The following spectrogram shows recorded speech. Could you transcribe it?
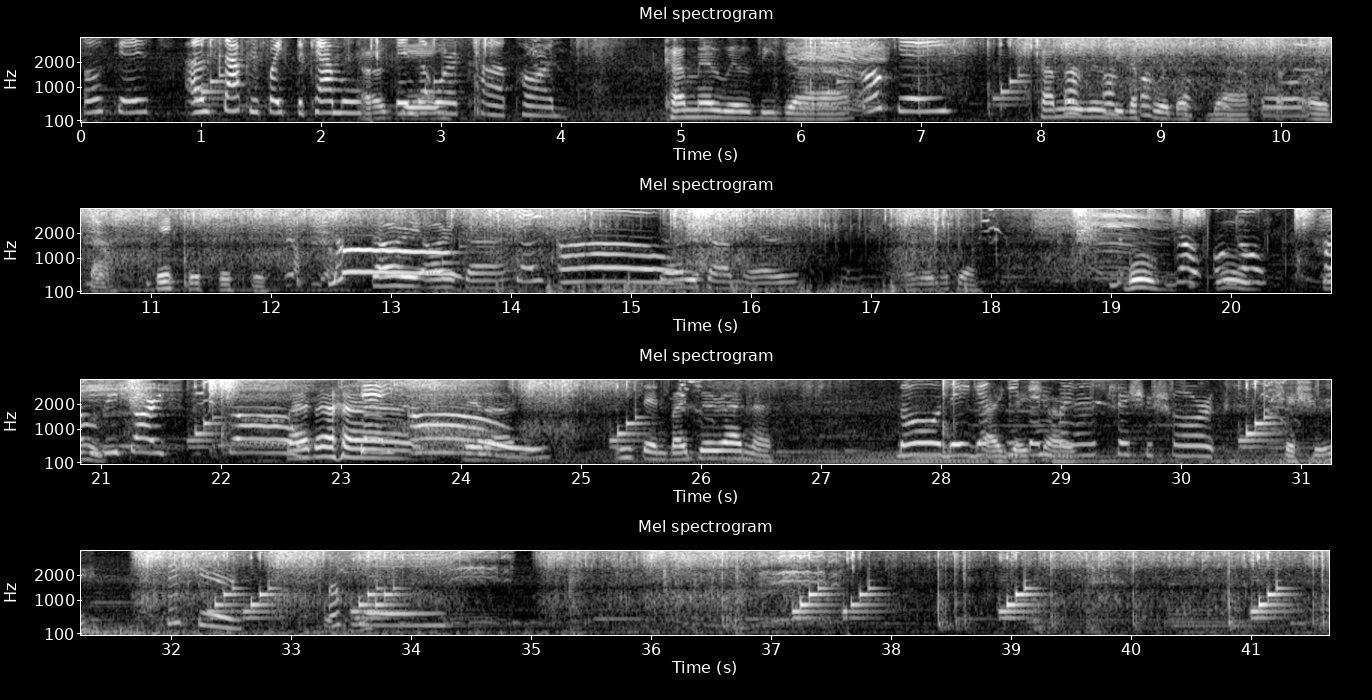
Okay. I'll sacrifice the camel in the orca pod. Camel will be the... Okay. Camel Oh, will be oh, the oh, food of oh, the oh. oh. orca. No. Sorry, orca. KO. Sorry, camel. Ano na siya? Bugs. Go. Oh no. Hungry sharks. Go. Patay. KO. Eaten by piranhas. No, they get Tiger eaten by our sharks. treasure sharks. Cheshire. Treasure. Okay.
